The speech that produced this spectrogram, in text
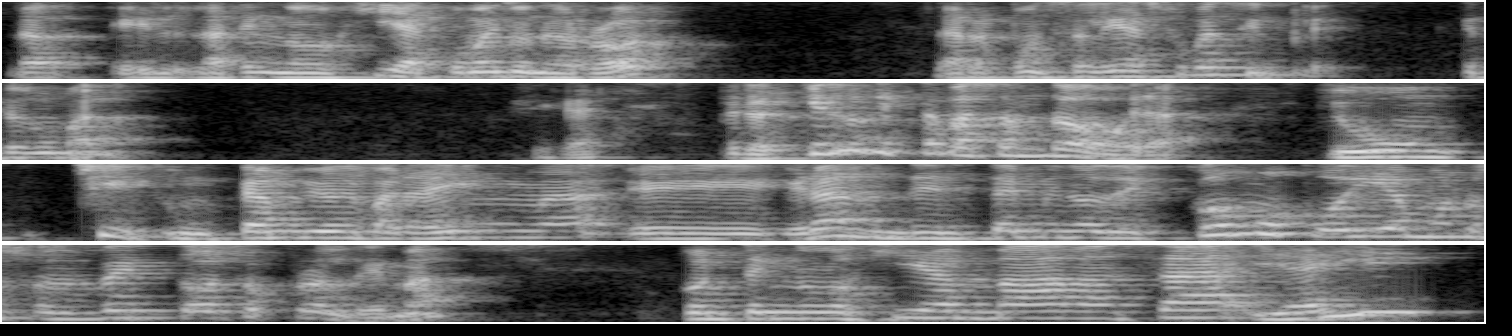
la, la tecnología comete un error, la responsabilidad es súper simple, es del humano. Pero ¿qué es lo que está pasando ahora? Que hubo un shift, un cambio de paradigma eh, grande en términos de cómo podíamos resolver todos esos problemas con tecnologías más avanzadas y ahí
